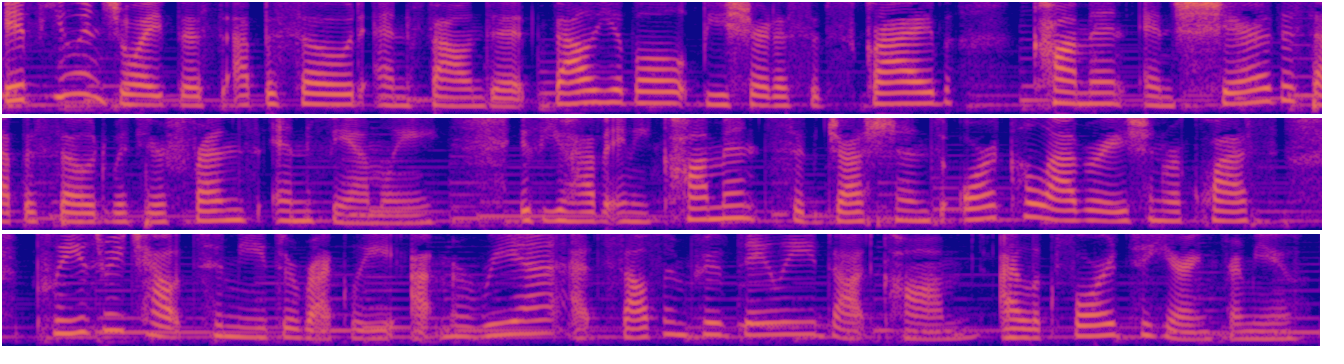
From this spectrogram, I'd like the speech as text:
If you enjoyed this episode and found it valuable, be sure to subscribe, comment, and share this episode with your friends and family. If you have any comments, suggestions, or collaboration requests, please reach out to me directly at maria at selfimprovedaily.com. I look forward to hearing from you.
